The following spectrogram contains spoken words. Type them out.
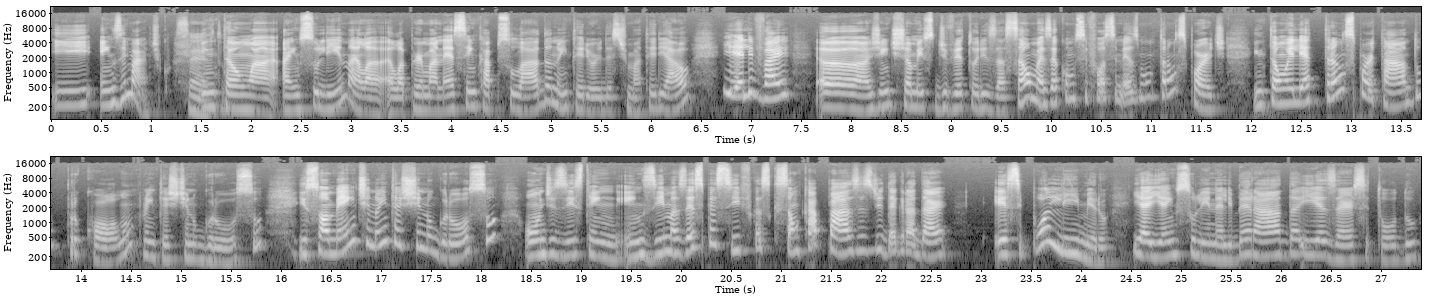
e enzimáticos. Certo. Então, a, a, insulina, ela, ela permanece encapsulada no interior deste material e ele vai, uh, a gente chama isso de vetorização, mas é como se fosse mesmo um transporte. Então, ele é transportado para o cólon, para o intestino grosso, e somente no intestino grosso, onde existem enzimas específicas que são capazes de degradar esse polímero. E aí a insulina é liberada e exerce todo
